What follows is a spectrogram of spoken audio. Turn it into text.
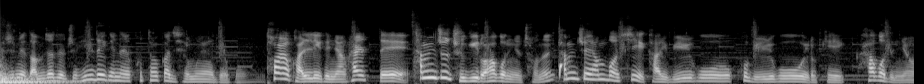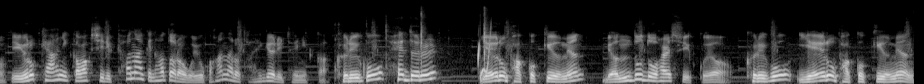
요즘에 남자들 좀 힘들긴 해. 코털까지 제모해야 되고. 털 관리 그냥 할 때 3주 주기로 하거든요 저는. 3주에 한 번씩 다리 밀고 코 밀고 이렇게 하거든요. 이렇게 하니까 확실히 편하긴 하더라고. 요거 하나로 다 해결이 되니까. 그리고 헤드를 얘로 바꿔 끼우면 면도도 할 수 있고요. 그리고 얘로 바꿔 끼우면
